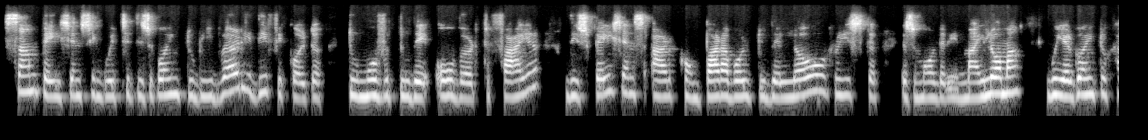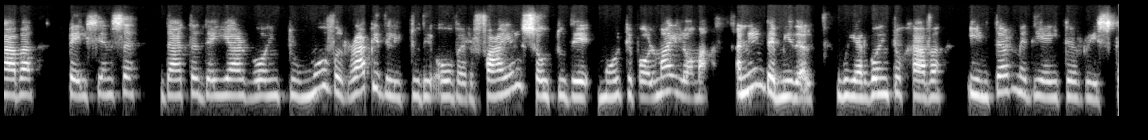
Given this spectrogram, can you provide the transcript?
some patients in which it is going to be very difficult to move to the overt fire. These patients are comparable to the low risk smoldering myeloma. We are going to have uh, patients that they are going to move rapidly to the over fire, so to the multiple myeloma. And in the middle, we are going to have intermediate risk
